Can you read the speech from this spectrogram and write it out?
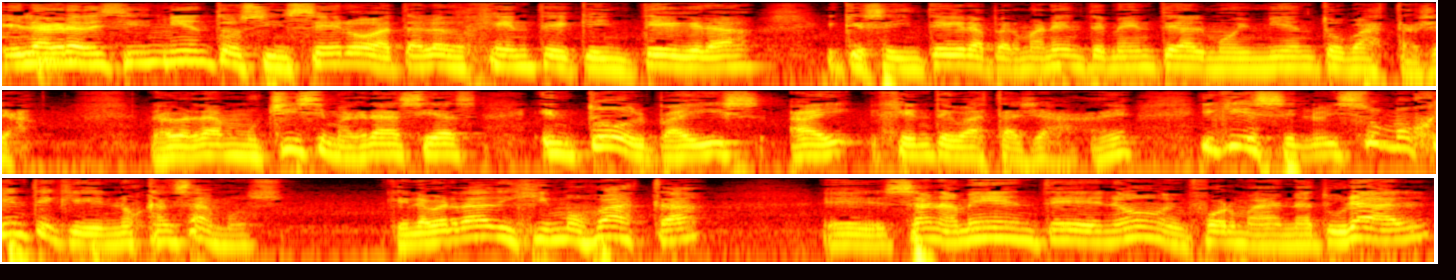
El agradecimiento sincero a tal gente que integra y que se integra permanentemente al movimiento Basta Ya. La verdad, muchísimas gracias. En todo el país hay gente Basta Ya. ¿eh? ¿Y qué es? Somos gente que nos cansamos, que la verdad dijimos basta eh, sanamente, ¿no? En forma natural,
